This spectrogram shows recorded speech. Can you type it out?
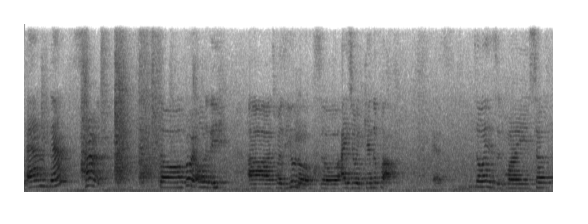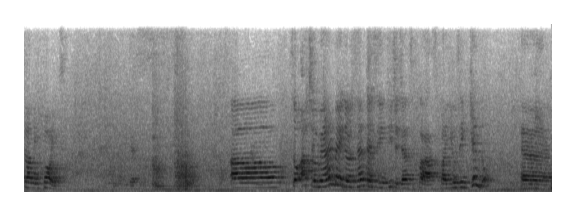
And then third, so very already uh, it was you know, so I joined Kendo Club. Yes. So it is my third turning point. Yes. Uh, so actually, when I made a sentence in teacher dance class by using Kendo, uh,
